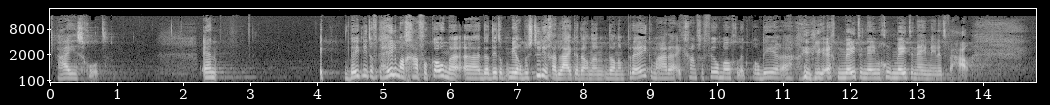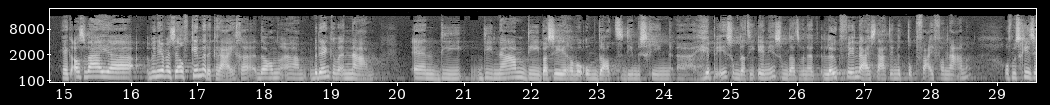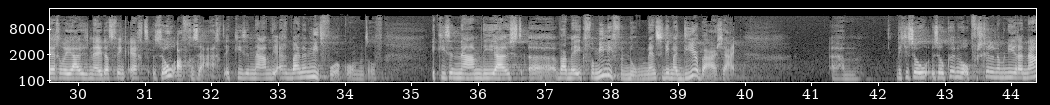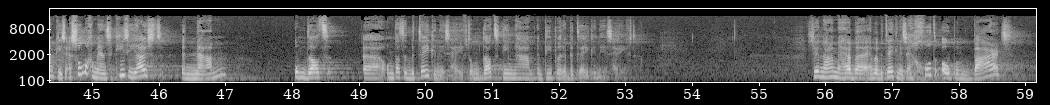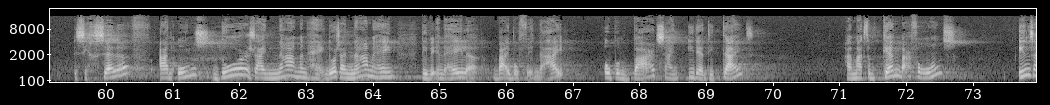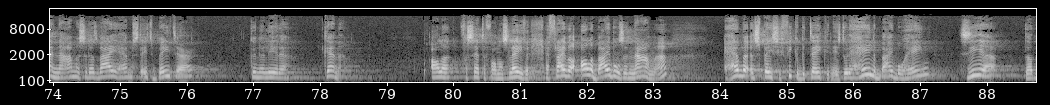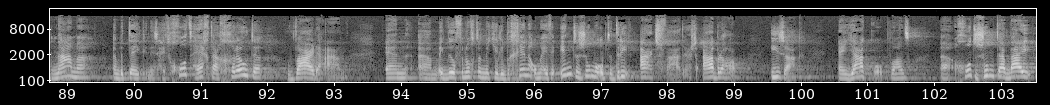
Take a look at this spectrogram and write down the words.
Hij is God. En ik weet niet of ik helemaal ga voorkomen uh, dat dit op, meer op een studie gaat lijken dan een, dan een preek. Maar uh, ik ga hem zoveel mogelijk proberen jullie echt mee te nemen, goed mee te nemen in het verhaal. Kijk, als wij, wanneer wij zelf kinderen krijgen, dan bedenken we een naam. En die, die naam die baseren we omdat die misschien uh, hip is, omdat die in is, omdat we het leuk vinden. Hij staat in de top 5 van namen. Of misschien zeggen we juist, nee, dat vind ik echt zo afgezaagd. Ik kies een naam die eigenlijk bijna niet voorkomt. Of ik kies een naam die juist, uh, waarmee ik familie vernoem. Mensen die mij dierbaar zijn. Um, weet je, zo, zo kunnen we op verschillende manieren een naam kiezen. En sommige mensen kiezen juist een naam omdat uh, omdat het betekenis heeft, omdat die naam een diepere betekenis heeft. Je namen hebben, hebben betekenis en God openbaart zichzelf aan ons door zijn namen heen, door zijn namen heen die we in de hele Bijbel vinden. Hij openbaart zijn identiteit. Hij maakt hem kenbaar voor ons in zijn namen, zodat wij hem steeds beter kunnen leren kennen alle facetten van ons leven. En vrijwel alle Bijbelse namen hebben een specifieke betekenis. Door de hele Bijbel heen zie je dat namen een betekenis heeft. God hecht daar grote waarde aan. En um, ik wil vanochtend met jullie beginnen om even in te zoomen op de drie aartsvaders: Abraham, Isaac en Jacob. Want uh, God zoomt daarbij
